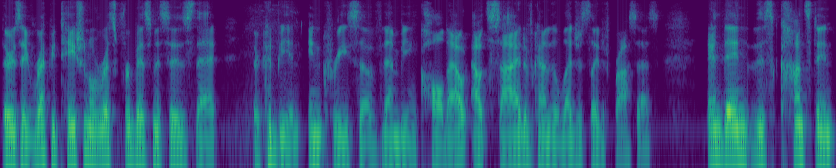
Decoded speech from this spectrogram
there's a reputational risk for businesses that there could be an increase of them being called out outside of kind of the legislative process. And then this constant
